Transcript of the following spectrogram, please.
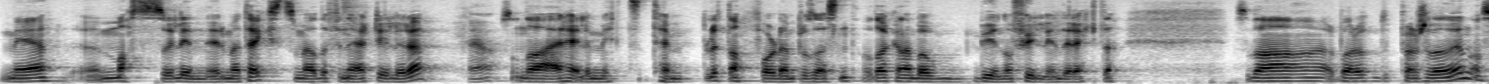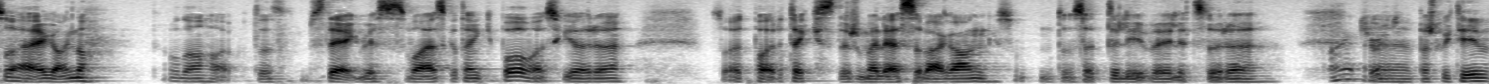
med eh, masse linjer med tekst som jeg har definert tidligere. Ja. Som da er hele mitt templet da, for den prosessen. Og da kan jeg bare begynne å fylle inn direkte. Så da er det bare å punche den inn, og så er jeg i gang, da. Og da har jeg stegvis hva jeg skal tenke på, hva jeg skal gjøre. Så har jeg et par tekster som jeg leser hver gang, som setter livet i litt større Ah, ja, eh, perspektiv.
